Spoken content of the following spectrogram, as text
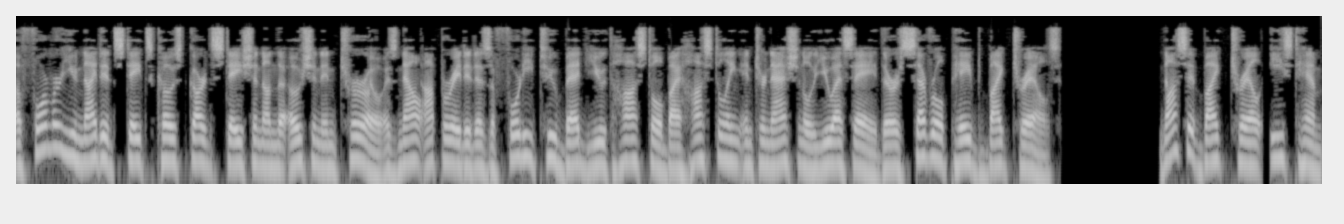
A former United States Coast Guard station on the ocean in Truro is now operated as a 42-bed youth hostel by Hosteling International USA. There are several paved bike trails. Nauset Bike Trail, Eastham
